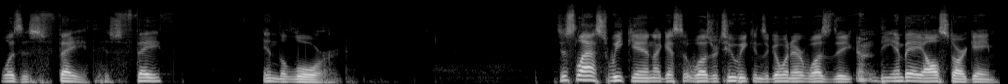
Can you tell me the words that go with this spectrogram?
was his faith, his faith in the Lord. Just last weekend, I guess it was, or two weekends ago, whenever it was, the, the NBA All Star game.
